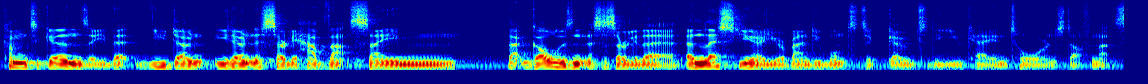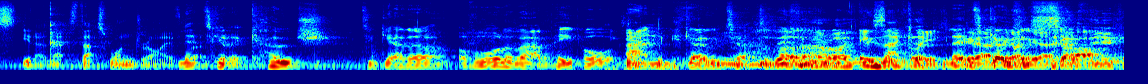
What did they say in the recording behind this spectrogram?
coming to Guernsey that you don't you don't necessarily have that same that goal isn't necessarily there unless you know you're a band who wants to go to the UK and tour and stuff and that's you know that's that's one drive Let's get a coach together of all of our people and go to All Exactly. Let's Yeah, go yeah, to yeah. Go to the UK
